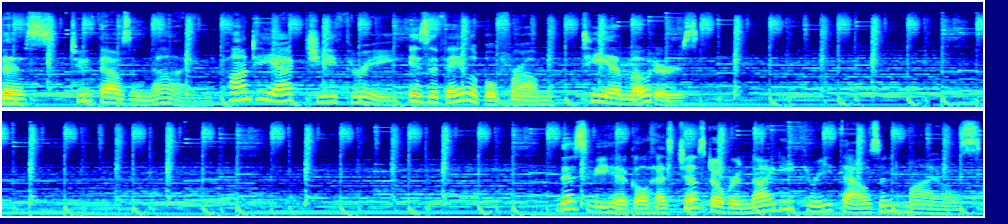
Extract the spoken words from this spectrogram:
This 2009 Pontiac G3 is available from TM Motors. This vehicle has just over 93,000 miles.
